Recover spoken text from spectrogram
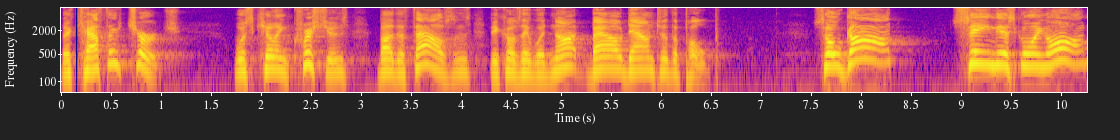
The Catholic Church was killing Christians by the thousands because they would not bow down to the Pope. So, God, seeing this going on,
